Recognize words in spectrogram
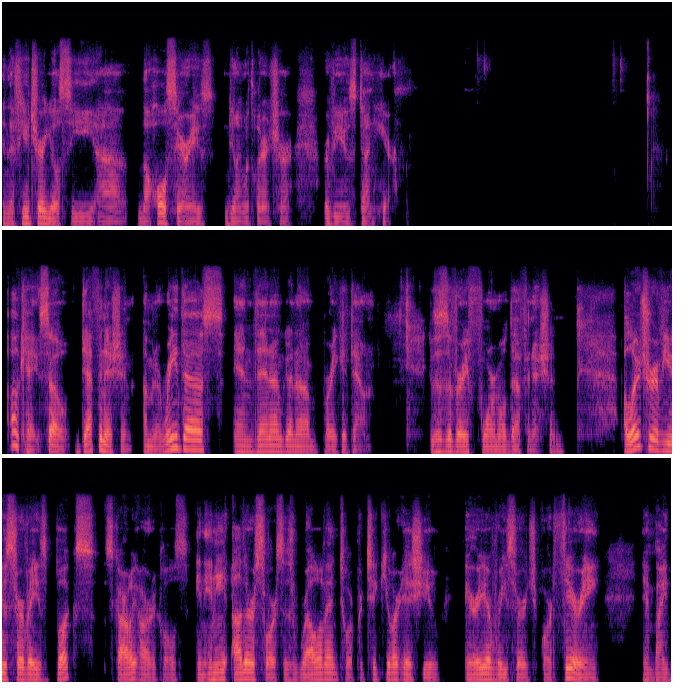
in the future, you'll see uh, the whole series dealing with literature reviews done here. Okay, so definition. I'm going to read this and then I'm going to break it down this is a very formal definition. A literature review surveys books, scholarly articles, and any other sources relevant to a particular issue, area of research, or theory, and by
